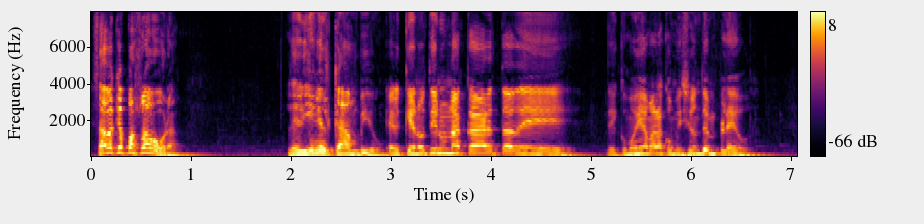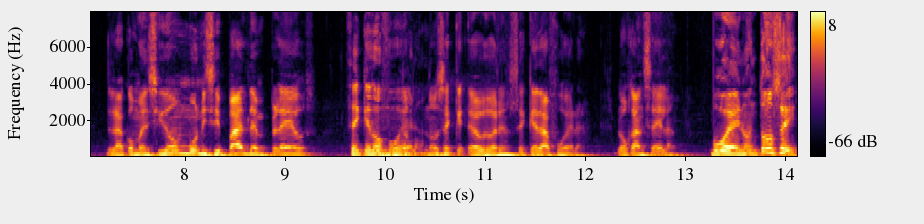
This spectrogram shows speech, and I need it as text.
¿Sabe qué pasó ahora? Le di en el cambio. El que no tiene una carta de, de ¿cómo se llama? La Comisión de Empleos, de la Convención Municipal de Empleos. Se quedó fuera. No, se, que- eh, se queda fuera. Lo cancelan. Bueno, entonces,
